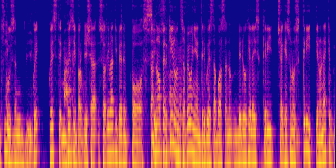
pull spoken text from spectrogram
Scusa, que- questi, Marco. questi proprio cioè, sono arrivati per posta. Sì, no, perché io non sapevo niente di questa posta. no, vedo che l'hai scritto, cioè che sono scritti, non è che... No,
